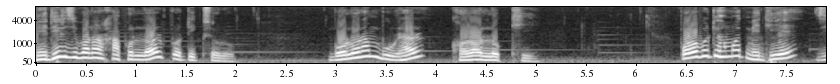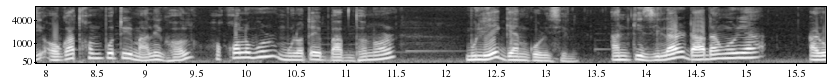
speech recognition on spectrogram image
মেধিৰ জীৱনৰ সাফল্যৰ প্ৰতীকস্বৰূপ বলোৰাম বুঢ়াৰ ঘৰৰ লক্ষী। পৰৱৰ্তী সময়ত মেধিয়ে যি অগাধ সম্পত্তিৰ মালিক হ'ল সকলোবোৰ মূলতে বাপধনৰ বুলিয়ে জ্ঞান কৰিছিল। আনকি জিলাৰ ডা ডাঙৰীয়া আৰু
